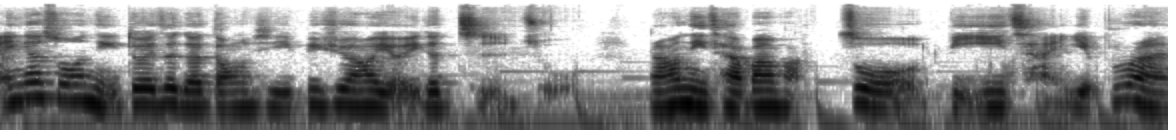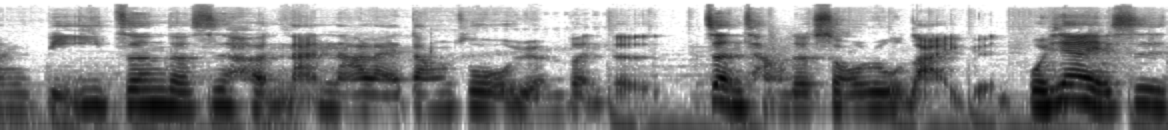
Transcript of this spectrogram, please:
应该说你对这个东西必须要有一个执着，然后你才有办法做笔译产业，不然笔译真的是很难拿来当做原本的正常的收入来源。我现在也是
